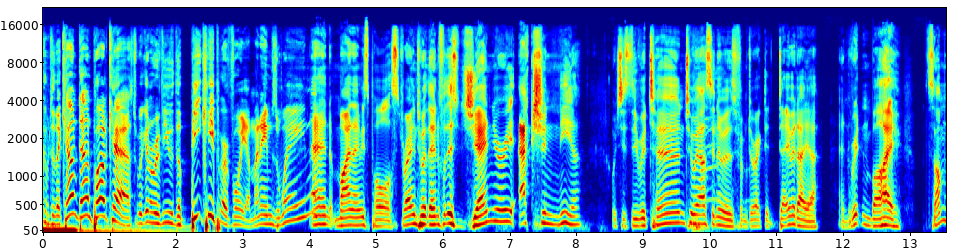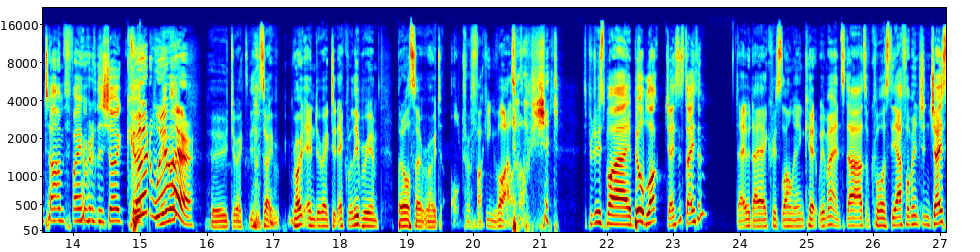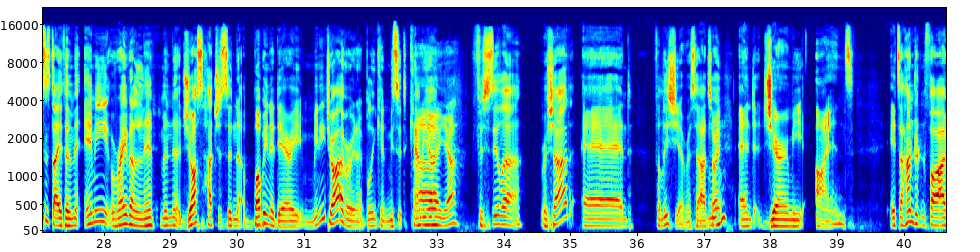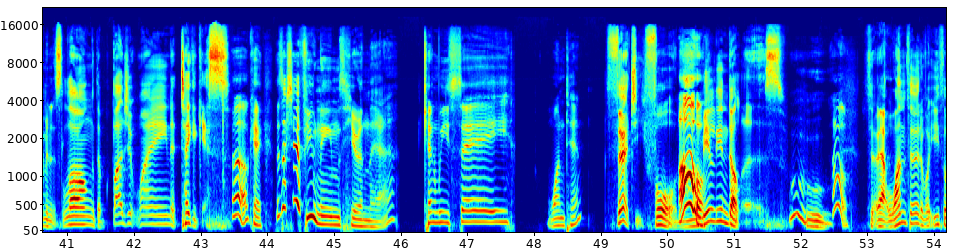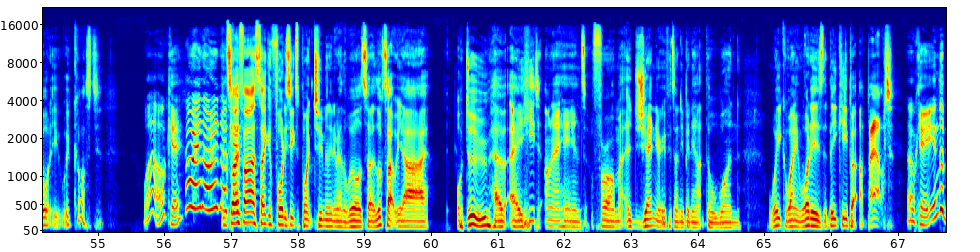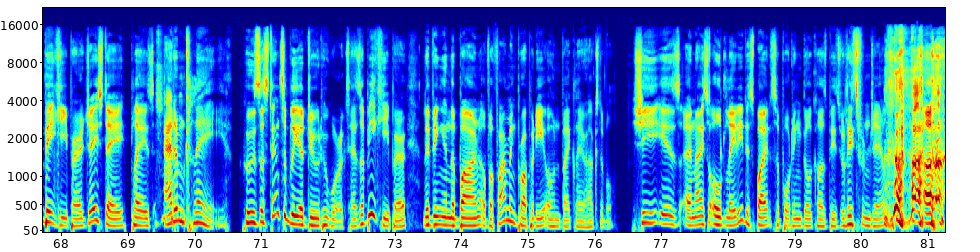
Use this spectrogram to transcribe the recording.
welcome to the Countdown Podcast. We're going to review The Beekeeper for you. My name's Wayne. And my name is Paul. Straight into it then for this January action near, which is the return to our cinemas from director David Ayer and written by sometimes favorite of the show, Kurt, Kurt Wimmer. who directed, sorry, wrote and directed Equilibrium, but also wrote Ultra Fucking Violent. Oh, shit. It's produced by Bill Block, Jason Statham, David Ayer, Chris Long, and Kurt Wimmer, and stars, of course, the aforementioned Jason Statham, Emmy Raver Lampman, Josh Hutcherson, Bobby Naderi, Minnie Driver in a blink and miss it cameo, Uh, yeah. Fasila Rashad and Phylicia Rashad, sorry, Mhm. and Jeremy Irons. It's 105 minutes long. The budget, Wayne, take a guess. Oh, okay. There's actually a few names here and there. Can we say 110? Thirty-four Oh. million dollars. Ooh. Oh, So about one third of what you thought it would cost. wow. Okay. All right. All right. And Okay. so far, it's taken 46.2 million around the world. So it looks like we are, or do, have a hit on our hands from January if it's only been out the one week. Wayne, what is The Beekeeper about? Okay, in The Beekeeper, Jay Stay plays Adam Clay, who's ostensibly a dude who works as a beekeeper, living in the barn of a farming property owned by Claire Huxtable. She is a nice old lady, despite supporting Bill Cosby's release from jail. Uh,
